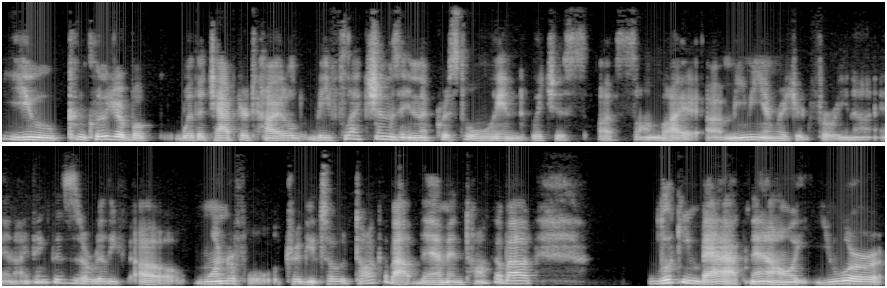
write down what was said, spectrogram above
You conclude your book with a chapter titled Reflections in the Crystal Wind, which is a song by uh, Mimi and Richard Farina. And I think this is a really uh, wonderful tribute. So, talk about them and talk about looking back now. You were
